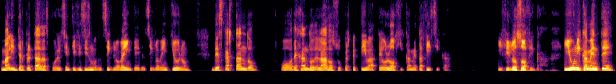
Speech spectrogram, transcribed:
mal interpretadas por el cientificismo del siglo XX y del siglo XXI, descartando o dejando de lado su perspectiva teológica, metafísica y filosófica, y únicamente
